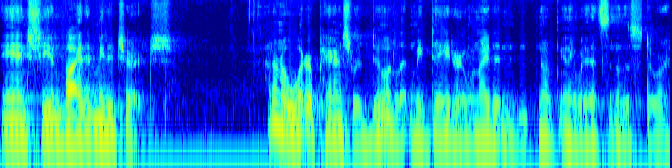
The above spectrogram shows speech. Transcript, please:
and she invited me to church. I don't know what her parents were doing letting me date her when I didn't know. Anyway, that's another story.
